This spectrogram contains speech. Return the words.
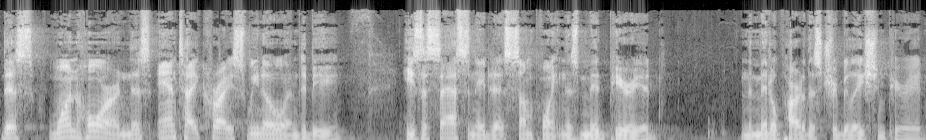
this one horn, this Antichrist we know him to be, he's assassinated at some point in this mid period, in the middle part of this tribulation period.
